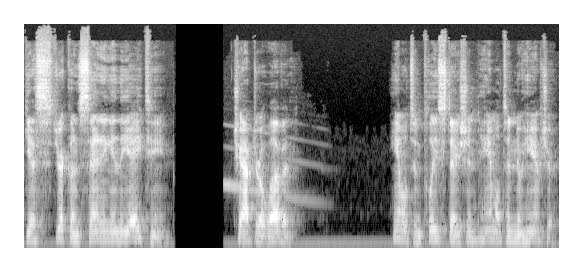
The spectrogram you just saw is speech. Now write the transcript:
guess Strickland's sending in the A team. Chapter 11 Hamilton Police Station, Hamilton, New Hampshire.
